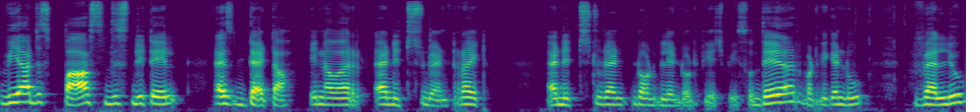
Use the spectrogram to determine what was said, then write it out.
we are just pass this detail as data in our edit student right? Edit student.blade.php so there what we can do value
